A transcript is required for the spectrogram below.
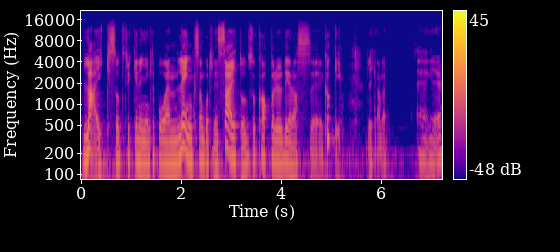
like så trycker den egentligen på en länk som går till din sajt och så kapar du deras eh, cookie. Liknande Eh, grejer.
